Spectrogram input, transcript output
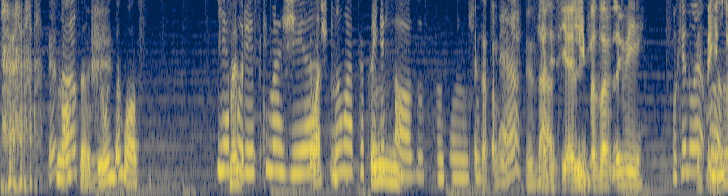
Nossa, eu ainda gosto. E é Mas por isso que magia eu acho que não é pra tem- entende? Exatamente. É, Já Exato. dizia Elipas Le- Levi. porque não é. o preguiçoso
